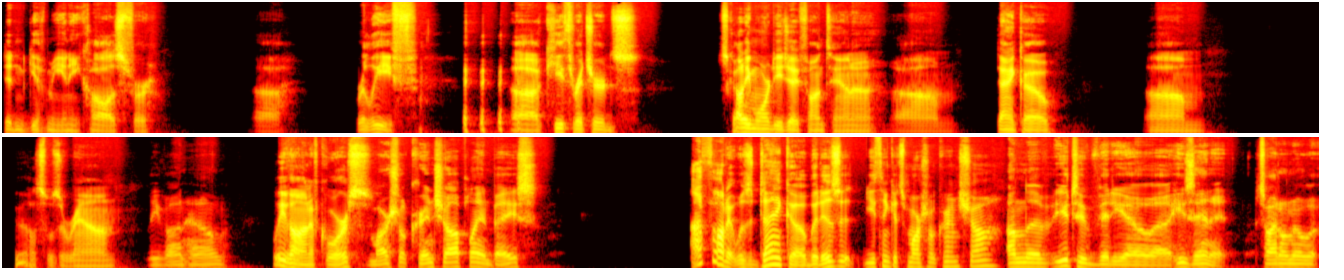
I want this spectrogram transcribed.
didn't give me any cause for uh, relief. Uh, Keith Richards, Scotty Moore, DJ Fontana, um, Danko. Um, who else was around? Levon Helm. Levon, of course. Marshall Crenshaw playing bass. I thought it was Danko, but is it? You think it's Marshall Crenshaw? On the YouTube video, uh, he's in it. So I don't know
